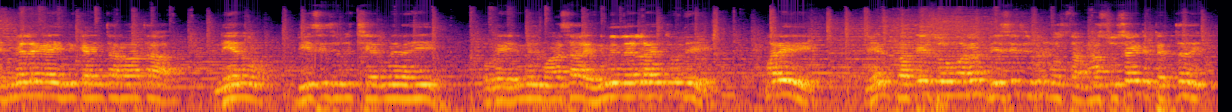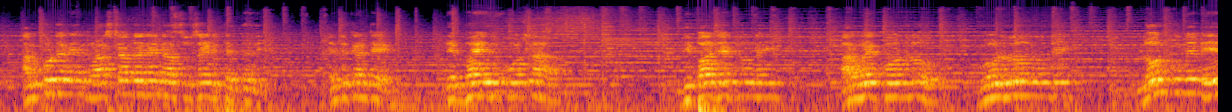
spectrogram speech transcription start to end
ఎమ్మెల్యేగా ఎన్నికైన తర్వాత నేను డీసీసీబీ చైర్మన్ అయ్యి ఒక ఎనిమిది మాసాలు ఎనిమిది నెలలు అవుతుంది. మరి నేను ప్రతి సోమవారం డీసీసీబీకి వస్తాను. నా సొసైటీ పెద్దది. అనుకుంటే నేను రాష్ట్రంలోనే నా సొసైటీ పెద్దది. ఎందుకంటే డెబ్బై ఐదు కోట్ల డిపాజిట్లు ఉన్నాయి. అరవై కోట్లు గోల్డ్ లోన్ ఉంది. లోన్కు మేము ఏ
